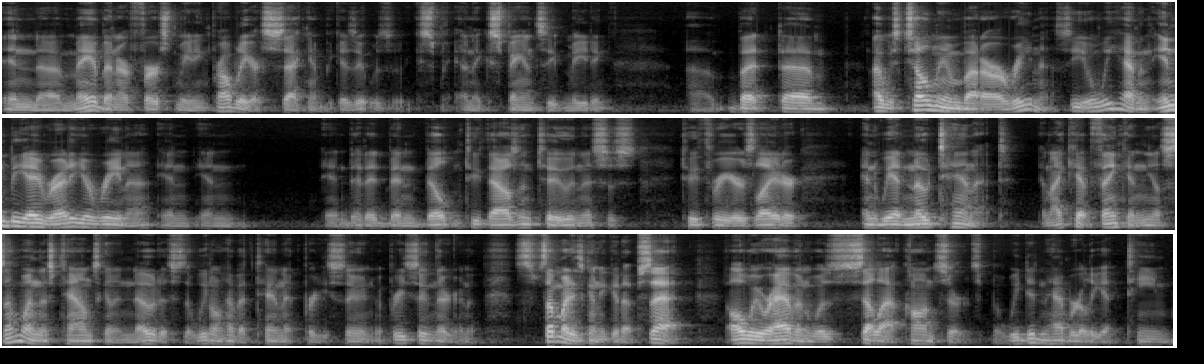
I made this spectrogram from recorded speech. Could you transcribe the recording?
in uh, may have been our first meeting, probably our second because it was an expansive meeting. Uh, but um, I was telling him about our arena. See, we had an NBA ready arena in, in, in that had been built in 2002, and this is two three years later, and we had no tenant. And I kept thinking, you know, someone in this town's going to notice that we don't have a tenant pretty soon. But pretty soon they're going to, somebody's going to get upset. All we were having was sellout concerts, but we didn't have really a team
